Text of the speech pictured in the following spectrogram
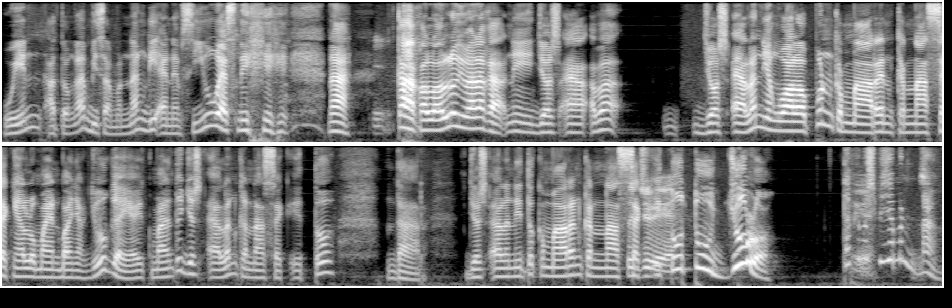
win atau nggak bisa menang di NFC West nih. Nah, Iya. Kak, kalau lu gimana Kak? Nih Josh Al- apa Josh Allen yang walaupun kemarin kena sacknya lumayan banyak juga ya. Kemarin tuh Josh Allen kena sack itu bentar. Josh Allen itu kemarin kena sack Tujuh ya? itu tujuh loh. Tapi Iya. masih bisa menang.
